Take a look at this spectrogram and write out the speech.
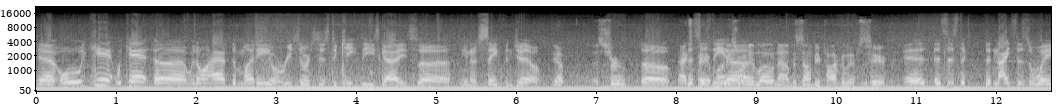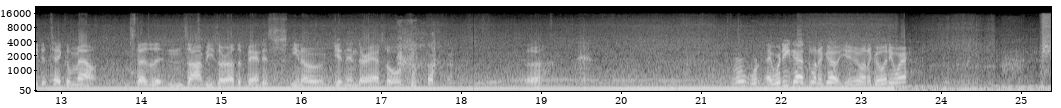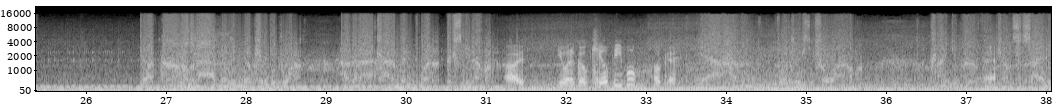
yeah, well, we can't, we can't, uh, we don't have the money or resources to keep these guys, uh, you know, safe in jail. Yep, that's true. So, this Taxpayer is the, money's uh, running low now the zombie apocalypse is here. yeah, this is the, the nicest way to take them out. Instead of letting zombies or other bandits, you know, getting in their assholes. uh, where, where, hey, where do you guys want to go? You want to go anywhere? I don't know the map. Maybe go kill people. I've been kind of been bloodthirsty, you know? Oh, you want to go kill people? Okay. Yeah, I've been bloodthirsty for a while. Trying to get my revenge on society.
